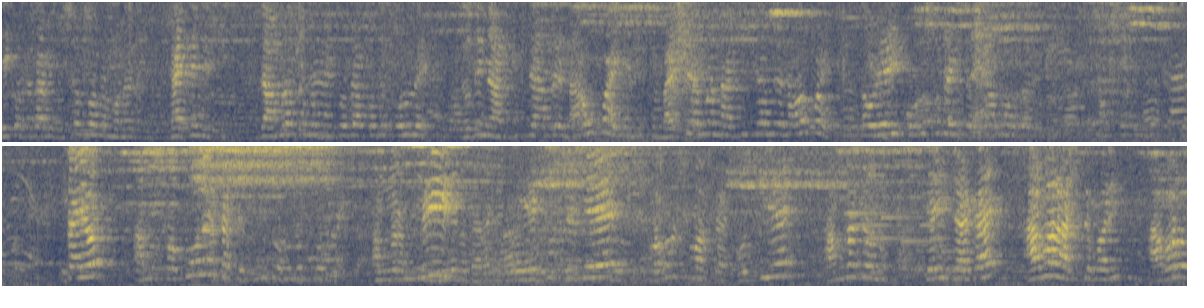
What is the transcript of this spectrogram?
এই কথাটা আমি ভীষণভাবে মনে গাইতে নিছি যে আমরা কোনো বিপদ আপদে করলে যদি নার্গিস জাহানরে নাও পাই, বাইশে আমরা নার্গিস জাহানরে নাও পাই তাও এই পৌরসভা হিসেবে আমরা। যাই হোক আমি সকলের কাছে কিন্তু অনুরোধ করব, আপনারা প্লিজ একুশে মে খরচ মার্কায় ভোট দিয়ে আমরা যেন সেই জায়গায় আবার আসতে পারি, আবারও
